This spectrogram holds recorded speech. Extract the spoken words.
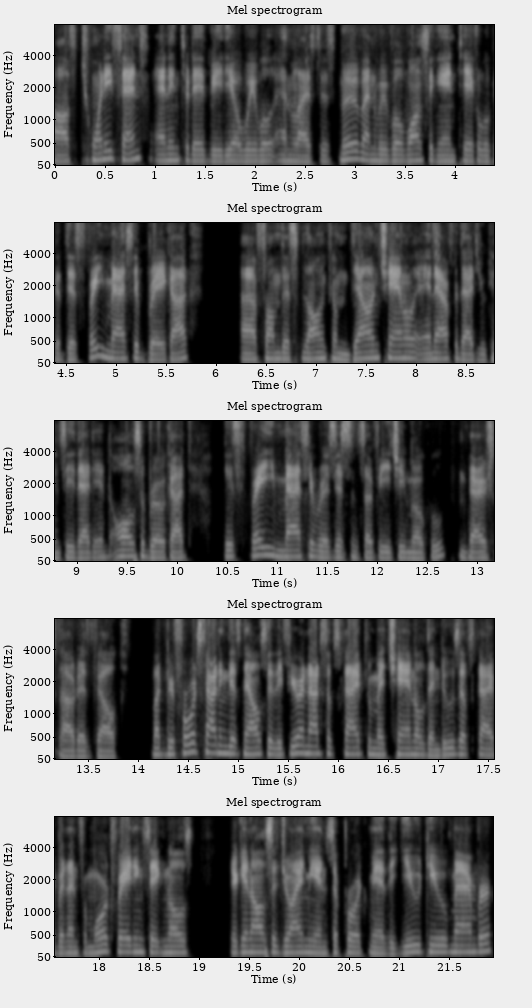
of 20 cents. And in today's video, we will analyze this move and we will once again take a look at this very massive breakout uh, from this long-term down channel. And after that, you can see that it also broke out this very massive resistance of Ichimoku bearish cloud as well. But before starting this analysis, if you're not subscribed to my channel, then do subscribe. And then for more trading signals, you can also join me and support me as a YouTube member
